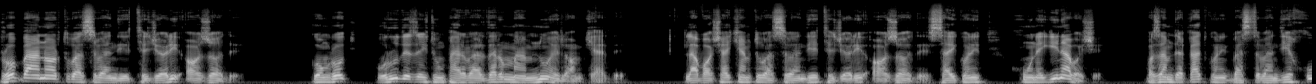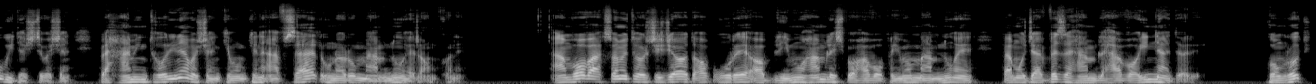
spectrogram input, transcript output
رب انار تو بسته‌بندی تجاری آزاده. گمرک ورود زیتون پرورده رو ممنوع اعلام کرده. لواشک هم تو بسته‌بندی تجاری آزاده. سعی کنید خونگی نباشه. بازم دقت کنید بسته‌بندی خوبی داشته باشن و همینطوری نباشن که ممکنه افسر اونا رو ممنوع اعلام کنه. انواع و اقسام ترشیجات، آب قوره، آب لیمو حملش با هواپیما ممنوعه و مجوز حمل هوایی نداره. گمرک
